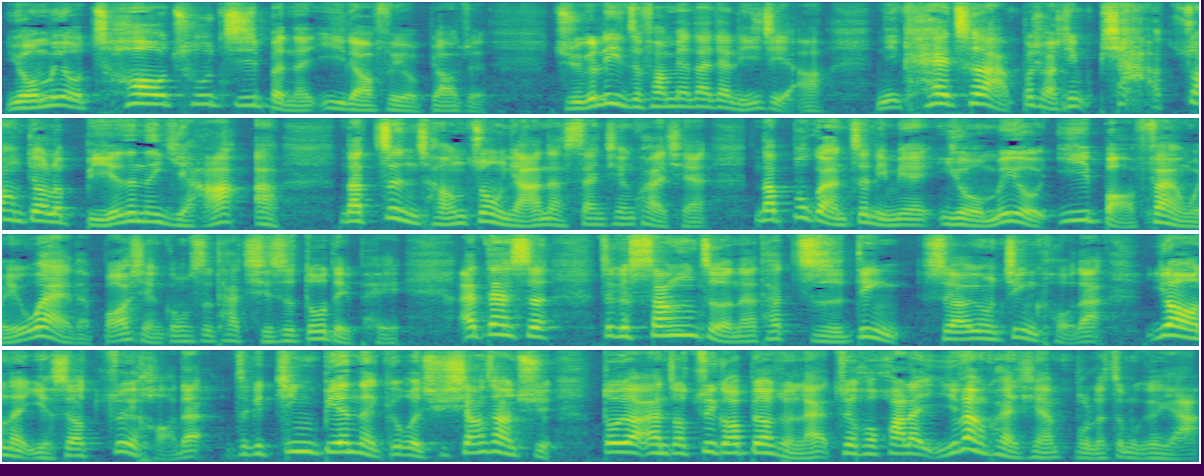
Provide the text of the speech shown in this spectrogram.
有没有超出基本的医疗费用标准。举个例子方便大家理解啊，你开车啊不小心啪撞掉了别人的牙啊，那正常种牙呢三千块钱，那不管这里面有没有医保范围外的，保险公司它其实都得赔。哎，但是这个伤者呢，他指定是要用进口的药呢，也是要最好的，这个金边呢给我去镶上去，都要按照最高标准来，最后花了一万块钱补了这么个牙，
